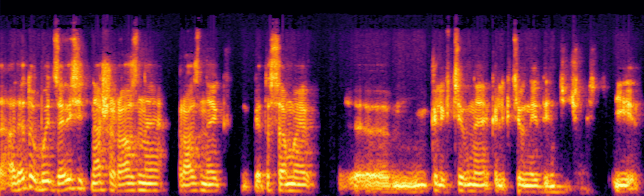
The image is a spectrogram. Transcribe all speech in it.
от этого будет зависеть наша разная, разная это самая э, коллективная, коллективная идентичность. И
